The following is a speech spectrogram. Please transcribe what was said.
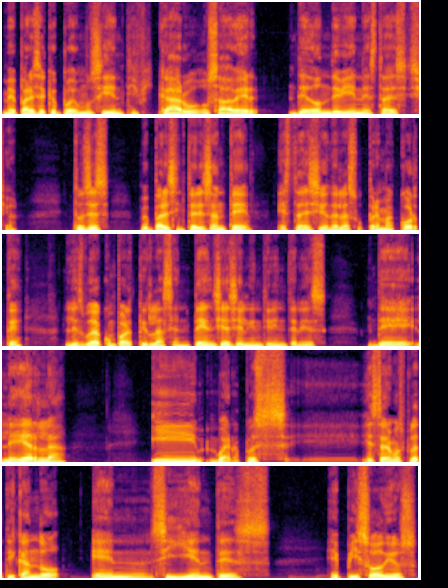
me parece que podemos identificar o, saber de dónde viene esta decisión. Entonces, me parece interesante esta decisión de la Suprema Corte. Les voy a compartir la sentencia si alguien tiene interés de leerla. Y bueno, pues eh, estaremos platicando en siguientes episodios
